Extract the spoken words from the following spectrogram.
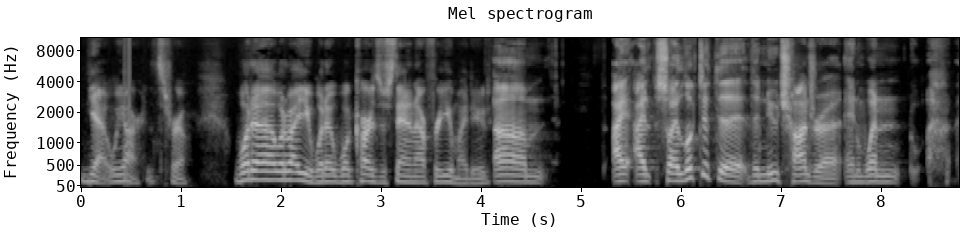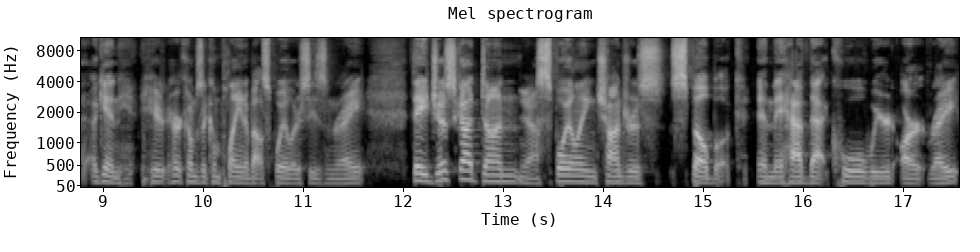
yeah, we are. It's true. What uh, what about you? What uh, what cards are standing out for you, my dude? Um, I, I so I looked at the the new Chandra, and when again here here comes a complaint about spoiler season, right? They just got done Yeah. spoiling Chandra's spell book, and they have that cool weird art, right?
